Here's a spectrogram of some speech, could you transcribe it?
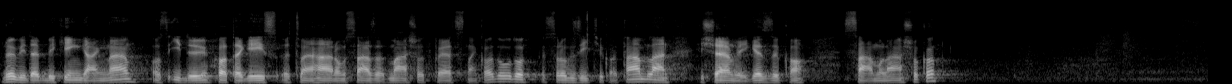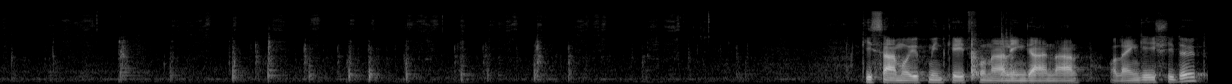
Rövidebbik ingánknál az idő 6,53 század másodpercnek adódott, ezt rögzítjük a táblán, és elvégezzük a számolásokat. Kiszámoljuk mindkét fonálingánál a lengésidőt.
